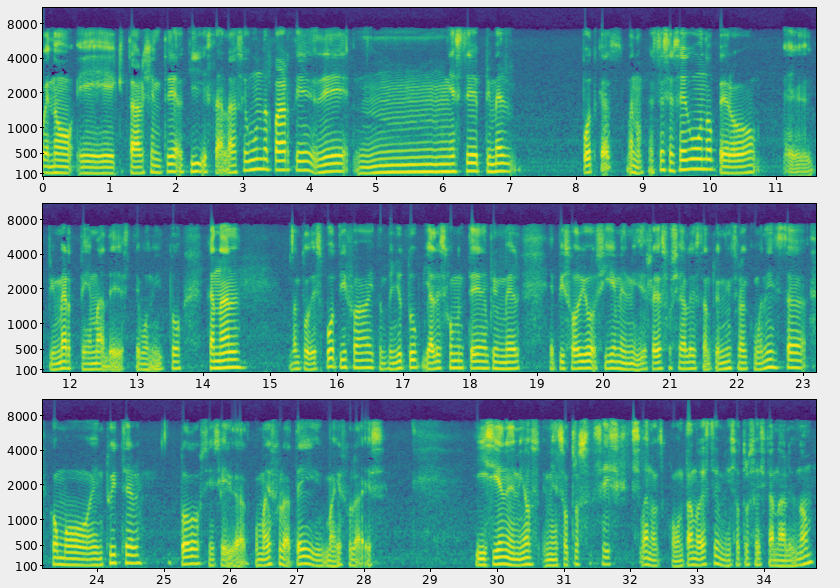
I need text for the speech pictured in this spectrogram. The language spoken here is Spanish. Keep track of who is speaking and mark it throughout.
Speaker 1: Bueno, eh, ¿qué tal gente? Aquí está la segunda parte de mm, este primer podcast. Bueno, este es el segundo, pero el primer tema de este bonito canal, tanto de Spotify, tanto en YouTube. Ya les comenté en el primer episodio, sígueme en mis redes sociales, tanto en Instagram como en Insta, como en Twitter. Todo sinceridad, con mayúscula T y mayúscula S. Y siguen en mis, mis otros seis, bueno, contando este, mis otros seis canales, ¿no?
